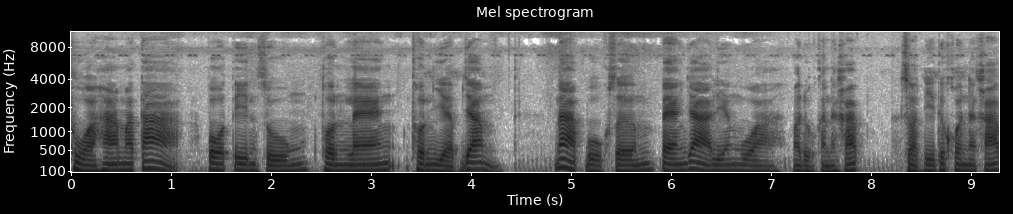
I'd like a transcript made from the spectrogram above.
ถั่วฮามาต้า โปรตีนสูง ทนแล้งทนเหยียบย่ำ หน้าปลูกเสริม แปลงหญ้าเลี้ยงวัว มาดูกันนะครับ สวัสดีทุกคนนะครับ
